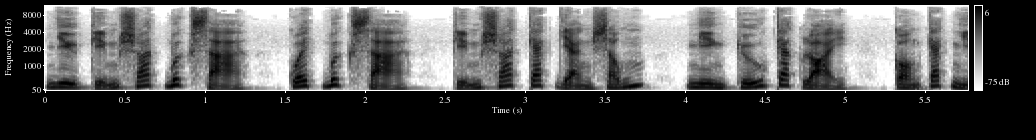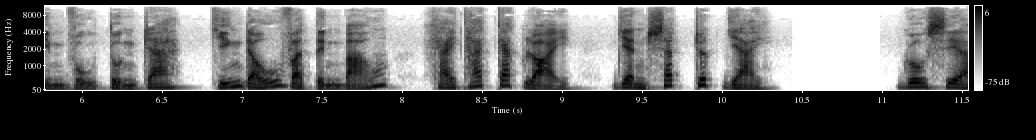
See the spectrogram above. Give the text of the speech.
như kiểm soát bức xạ, quét bức xạ, kiểm soát các dạng sống, nghiên cứu các loại, còn các nhiệm vụ tuần tra, chiến đấu và tình báo, khai thác các loại, danh sách rất dài. Gosia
